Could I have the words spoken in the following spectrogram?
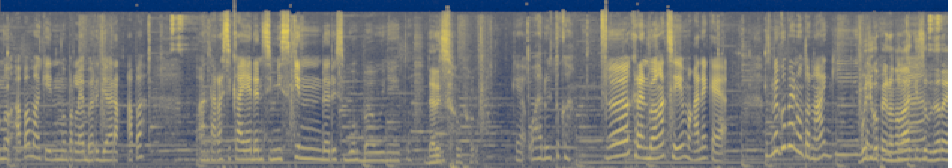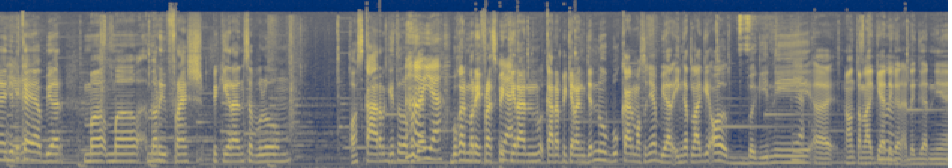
me- apa makin memperlebar jarak apa antara si kaya dan si miskin dari sebuah baunya itu dari sebuah kayak waduh itu ke Eh, keren banget sih makanya kayak sebenarnya gue pengen nonton lagi gue juga pengen nonton Iya. lagi sebenarnya jadi Iya. kayak biar me, me- merefresh pikiran sebelum Oscar gitu loh maksudnya Iya. bukan merefresh Iya. pikiran karena pikiran jenuh bukan maksudnya biar ingat lagi oh begini eh, nonton lagi Hmm. adegan-adegannya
